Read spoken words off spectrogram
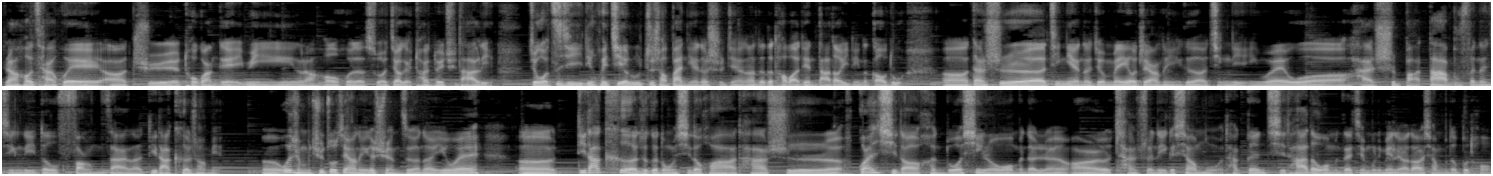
然后才会啊去托管给运营，然后或者说交给团队去打理。就我自己一定会介入至少半年的时间，让这个淘宝店达到一定的高度。呃，但是今年呢就没有这样的一个精力，因为我还是把大部分的精力都放在了滴答课上面。呃，为什么去做这样的一个选择呢？因为。呃，滴答课这个东西的话，它是关系到很多信任我们的人而产生的一个项目。它跟其他的我们在节目里面聊到项目的不同。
